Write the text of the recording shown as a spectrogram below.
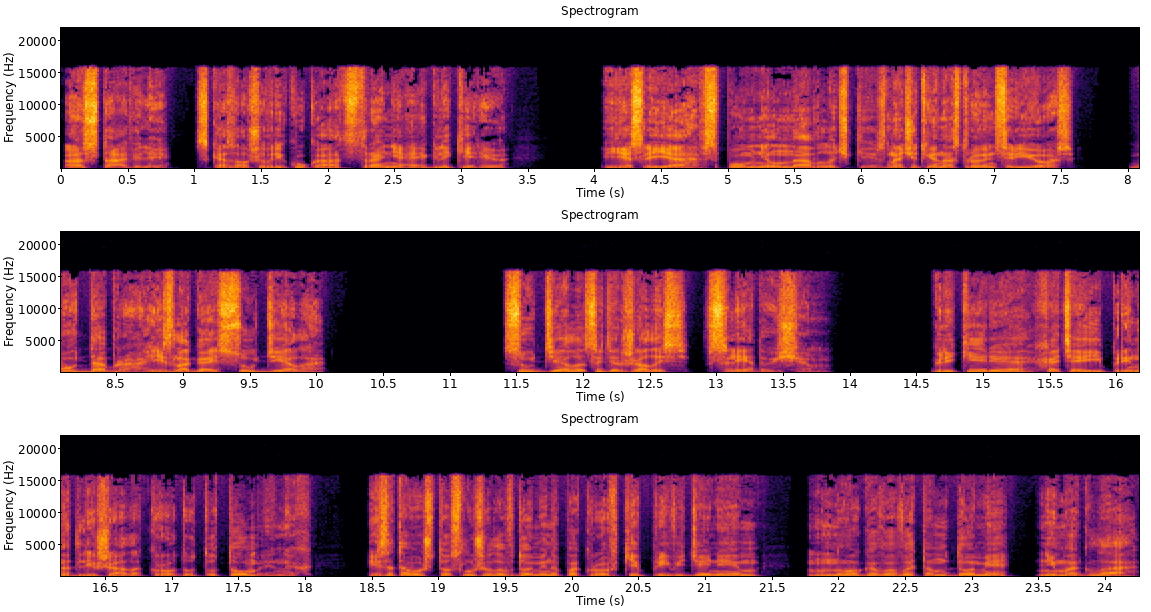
оставили», — сказал Шеврикука, отстраняя Гликерию. «Если я вспомнил наволочки, значит, я настроен всерьез. Будь добра, излагай суть дела». Суть дела содержалась в следующем. Гликерия, хотя и принадлежала к роду тутомленных, из-за того, что служила в доме на Покровке привидением, многого в этом доме не могла,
